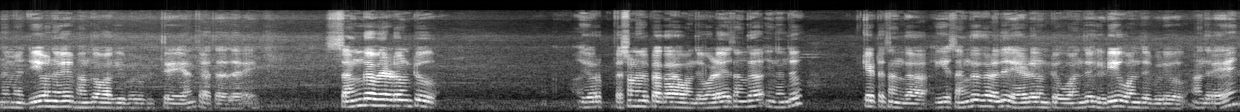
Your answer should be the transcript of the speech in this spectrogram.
ನಮ್ಮ ಜೀವನವೇ ಭಂಗವಾಗಿ ಬರುತ್ತೆ ಅಂತ ಹೇಳ್ತಾ ಇದ್ದಾರೆ. ಸಂಘವೆರಡುಂಟು ಇವರ ಬಸವಣ್ಣನ ಪ್ರಕಾರ ಒಂದು ಒಳ್ಳೆಯ ಸಂಘ, ಇನ್ನೊಂದು ಕೆಟ್ಟ ಸಂಘ. ಈ ಸಂಘಗಳಲ್ಲಿ ಎರಡು ಉಂಟು. ಒಂದು ಹಿಡಿಯು ಒಂದು ಬಿಡು. ಅಂದರೆ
